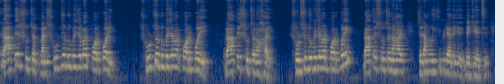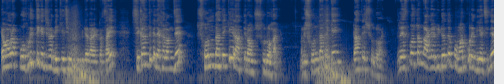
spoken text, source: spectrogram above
রাতের সূচনা মানে সূর্য ডুবে যাবার পরপরই সূর্য ডুবে যাবার পরপরই রাতের সূচনা হয়। সূর্য ডুবে যাবার পরপরই রাতের সূচনা হয়, যেটা আমরা উইকিপিডিয়া দেখে দেখিয়েছি। এবং আমরা প্রহরী থেকে যেটা দেখিয়েছি উইকিপিডিয়ার আরেকটা সাইট সেখান থেকে দেখালাম যে সন্ধ্যা থেকেই রাতের অংশ শুরু হয়। মানে সন্ধ্যা থেকেই রাতে শুরু হয়। স্পষ্ট আমরা আগের ভিডিওতে প্রমাণ করে দিয়েছি যে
